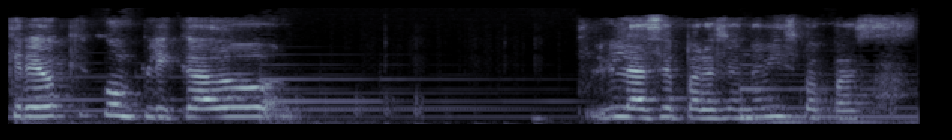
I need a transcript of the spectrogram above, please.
creo que complicado la separación de mis papás.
